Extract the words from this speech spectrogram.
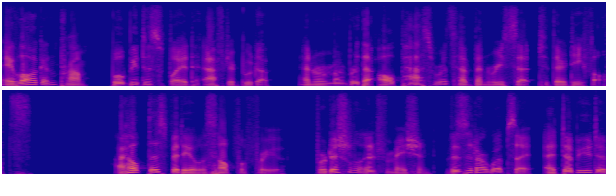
A login prompt will be displayed after boot up, and remember that all passwords have been reset to their defaults. I hope this video was helpful for you. For additional information, visit our website at www.gemds.com.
